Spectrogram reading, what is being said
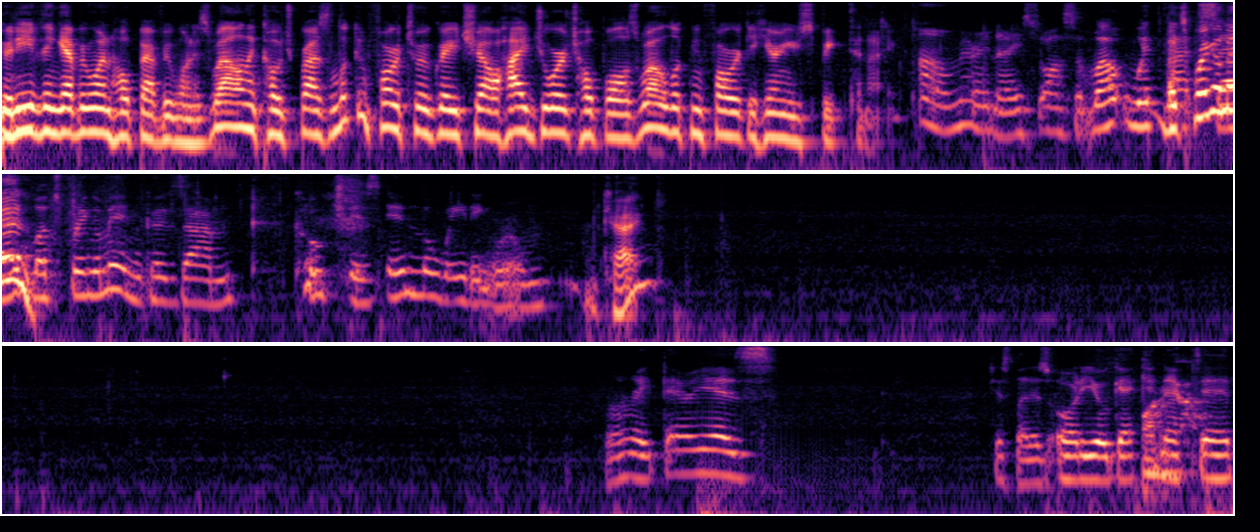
Good evening, everyone. Hope everyone is well. And Coach Breslin, looking forward to a great show. Hi, George. Hope all is well. Looking forward to hearing you speak tonight. Oh, very nice, awesome. Well, with Let's that bring said, in. Let's bring him in because um, Coach is in the waiting room. Okay. All right, there he is. Just let his audio get connected.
